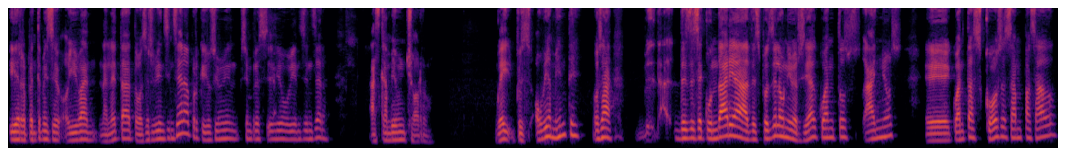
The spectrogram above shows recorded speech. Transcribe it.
Y de repente me dice, oye, Iván, la neta, te voy a ser bien sincera, porque yo soy bien- siempre he sido bien sincera. Has cambiado un chorro. Güey, pues obviamente. O sea, a- desde secundaria, después de la universidad, ¿cuántos años, eh, cuántas cosas han pasado?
